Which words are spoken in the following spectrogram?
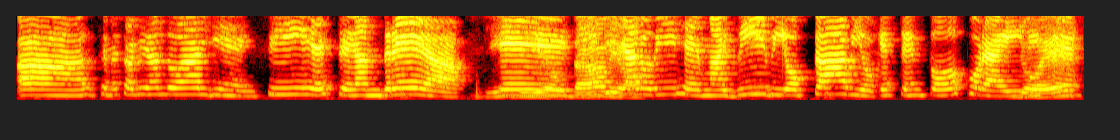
Ah, se me está olvidando alguien. Sí, este, Andrea. Gigi, eh, ya lo dije. My Bibi, Octavio, que estén todos por ahí. Dice.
